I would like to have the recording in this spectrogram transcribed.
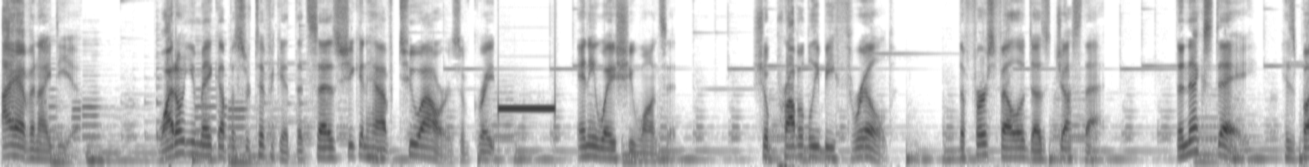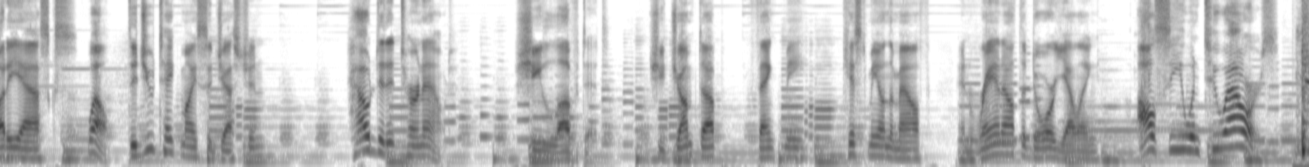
I have an idea. Why don't you make up a certificate that says she can have two hours of great any way she wants it? She'll probably be thrilled. The first fellow does just that. The next day, his buddy asks, Well, did you take my suggestion? How did it turn out? She loved it. She jumped up, thanked me, kissed me on the mouth, and ran out the door yelling, I'll see you in two hours.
